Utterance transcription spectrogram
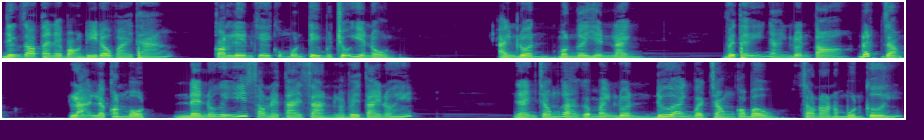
Nhưng do tay này bỏ đi đâu vài tháng, con Liên kia cũng muốn tìm một chỗ yên ổn. Anh Luân, một người hiền lành, với thấy nhà anh Luân to, đất rộng, lại là con một, nên nó nghĩ sau này tài sản là về tay nó hết. Nhanh chóng gả gấm anh Luân đưa anh vào chồng có bầu, sau đó nó muốn cưới.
